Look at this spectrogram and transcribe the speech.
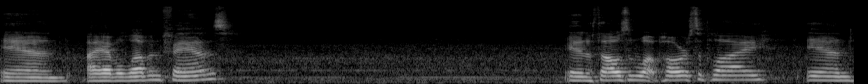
and I have 11 fans and a thousand watt power supply and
